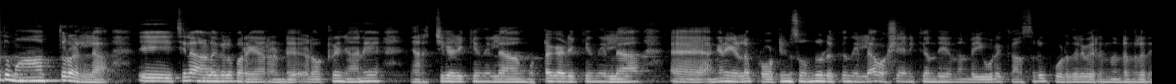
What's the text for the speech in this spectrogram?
അത് മാത്രമല്ല ഈ ചില ആളുകൾ പറയാറുണ്ട് ഡോക്ടറെ ഞാൻ ഇറച്ചി കഴിക്കുന്നില്ല മുട്ട കഴിക്കുന്നില്ല അങ്ങനെയുള്ള പ്രോട്ടീൻസ് ഒന്നും എടുക്കുന്നില്ല പക്ഷേ എനിക്ക് എന്ത് ചെയ്യുന്നുണ്ട്? യൂറിക് ആസിഡ് കൂടുതൽ വരുന്നുണ്ടെന്നുള്ളത്.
